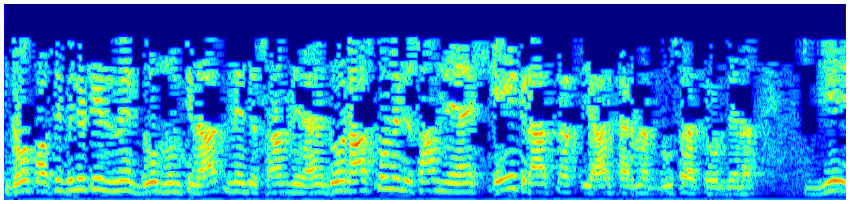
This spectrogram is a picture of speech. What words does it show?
دو پاسبلٹیز میں، دو ممکنات میں جو سامنے آئے دو راستوں میں جو سامنے آئے ایک راستہ اختیار کرنا، دوسرا چھوڑ دینا، یہ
